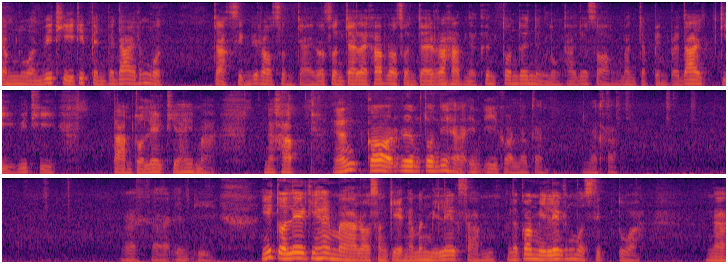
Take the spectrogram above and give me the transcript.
จำนวนวิธีที่เป็นไปได้ทั้งหมดจากสิ่งที่เราสนใจ เราสนใจอะไรครับ เราสนใจรหัสเนี่ยขึ้นต้นด้วย 1 ลงท้ายด้วย 2 มันจะเป็นไปได้กี่วิธีตามตัวเลขที่ให้มา นะครับงั้นก็เริ่มต้นที่หา NE ก่อนแล้วกันนะครับนะหา NE นี้ตัวเลขที่ให้มาเราสังเกตนะมันมีเลขซ้ำแล้วก็มีเลขทั้งหมด 10 ตัวนะ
